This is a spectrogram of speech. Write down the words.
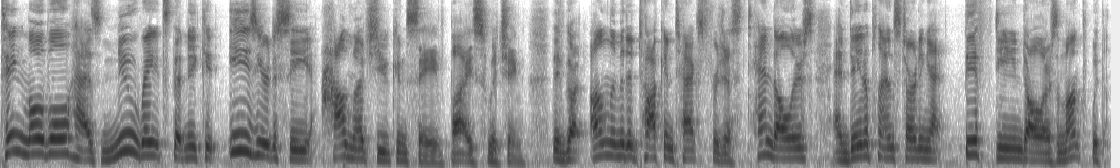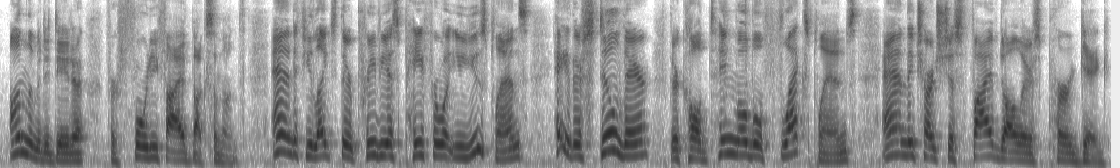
Ting Mobile has new rates that make it easier to see how much you can save by switching. They've got unlimited talk and text for just $10 and data plans starting at $15 a month with unlimited data for 45 bucks a month. And if you liked their previous pay for what you use plans, hey, they're still there. They're called Ting Mobile Flex plans and they charge just $5 per gig.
